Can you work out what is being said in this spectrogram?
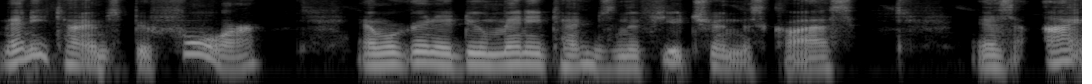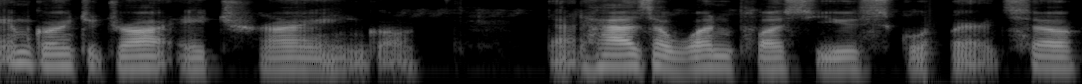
many times before, and we're going to do many times in the future in this class, is I am going to draw a triangle that has a 1 plus u squared. So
